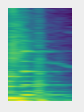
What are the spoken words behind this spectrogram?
you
